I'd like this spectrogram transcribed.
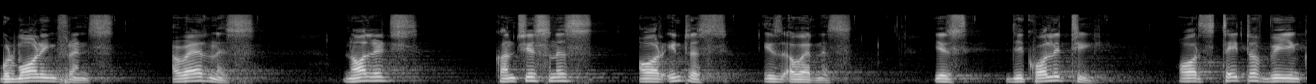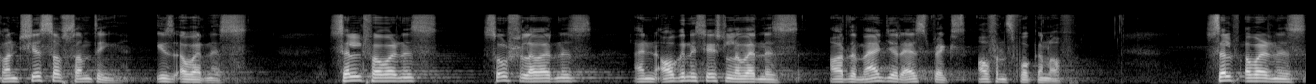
Good morning, friends. Awareness, knowledge, consciousness, or interest is awareness. Yes, the quality or state of being conscious of something is awareness. Self awareness, social awareness, and organizational awareness are the major aspects often spoken of. Self awareness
